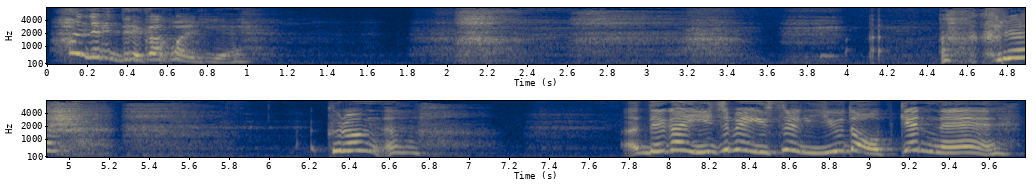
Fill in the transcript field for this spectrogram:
하늘이 내가 관리해. 아, 그래. 그럼 아, 내가 이 집에 있을 이유도 없겠네.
